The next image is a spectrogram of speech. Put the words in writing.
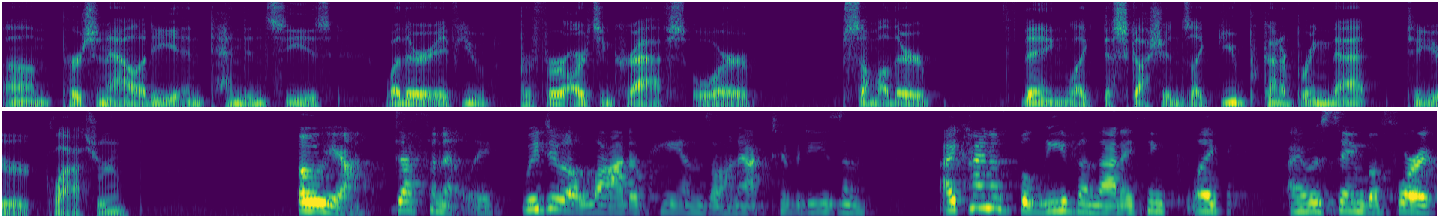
um, personality and tendencies, whether if you prefer arts and crafts or some other thing like discussions, like you kind of bring that to your classroom? Oh, yeah, definitely. We do a lot of hands on activities, and I kind of believe in that. I think, like I was saying before,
